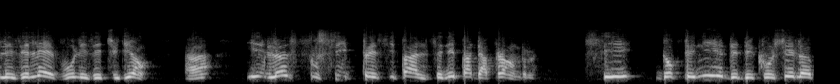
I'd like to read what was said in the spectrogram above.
les élèves ou les étudiants, hein, leur souci principal, ce n'est pas d'apprendre, c'est d'obtenir, de décrocher leur,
